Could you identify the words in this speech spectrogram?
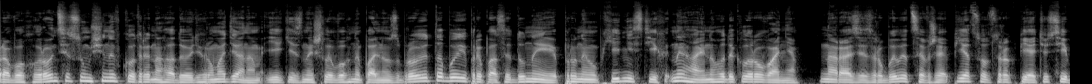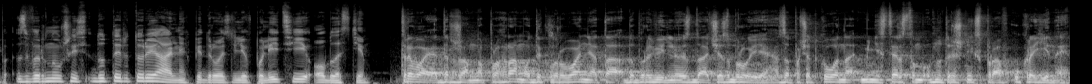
Правоохоронці Сумщини вкотре нагадують громадянам, які знайшли вогнепальну зброю та боєприпаси до неї, про необхідність їх негайного декларування. Наразі зробили це вже 545 осіб, звернувшись до територіальних підрозділів поліції області. Триває державна програма декларування та добровільної здачі зброї, започаткована Міністерством внутрішніх справ України.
